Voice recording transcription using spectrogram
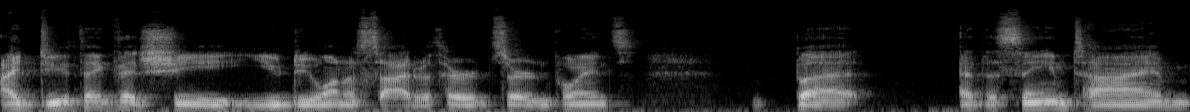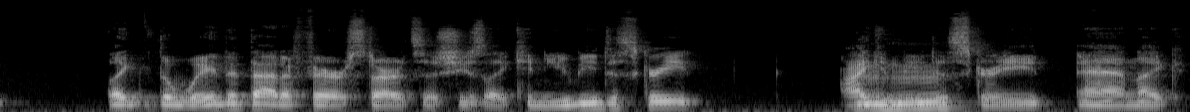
i do think that she you do want to side with her at certain points but at the same time like the way that that affair starts is she's like can you be discreet i can be mm-hmm. discreet and like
